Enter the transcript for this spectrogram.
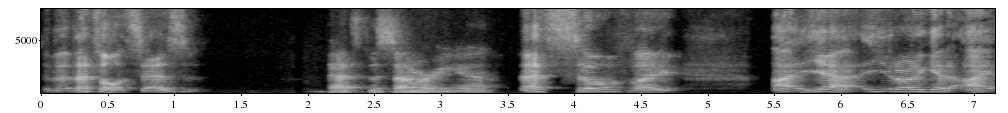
That's all it says? That's the summary, yeah. That's so funny. I yeah, you know again, I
